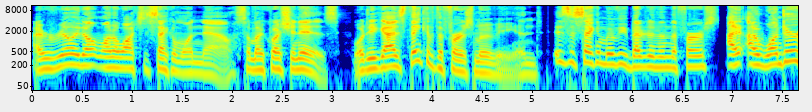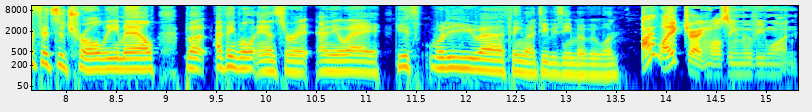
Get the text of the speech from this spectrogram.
I really don't want to watch the second one now. So my question is, what do you guys think of the first movie? And is the second movie better than the first? I, I wonder if it's a troll email, but I think we'll answer it anyway. Heath, what do you uh, think about DBZ movie one? I like Dragon Ball Z movie 1.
